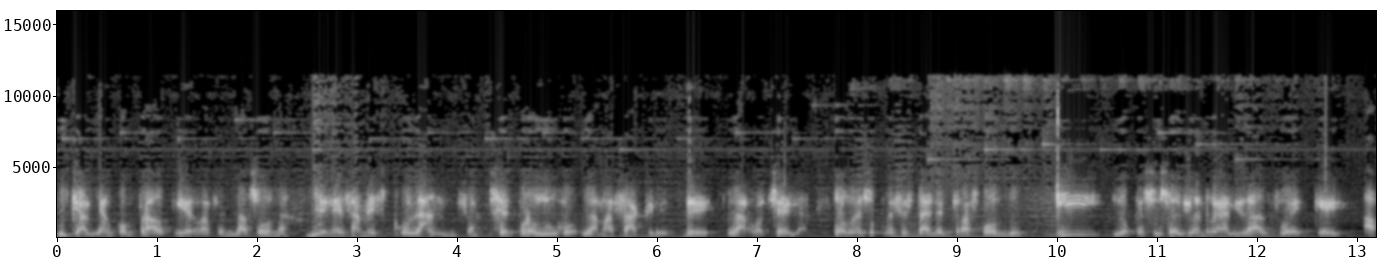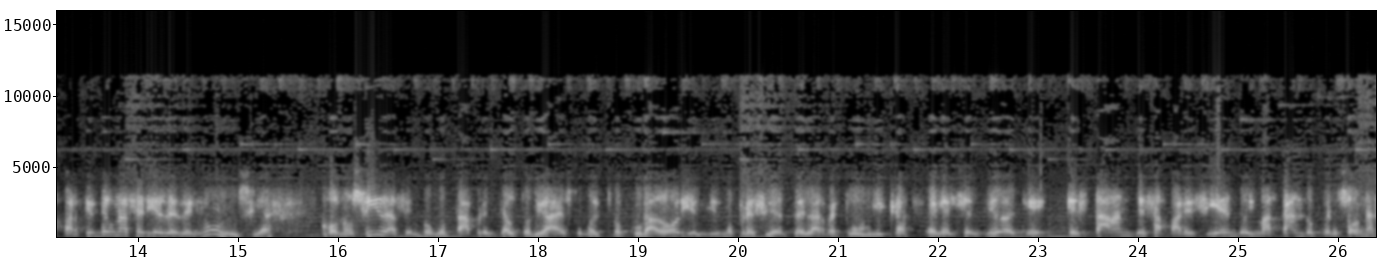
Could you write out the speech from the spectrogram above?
y que habían comprado tierras en la zona. Y en esa mezcolanza se produjo la masacre de La Rochela. Todo eso pues está en el trasfondo y lo que sucedió en realidad fue que a partir de una serie de denuncias conocidas en Bogotá frente a autoridades como el procurador y el mismo presidente de la República, en el sentido de que estaban desapareciendo y matando personas,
